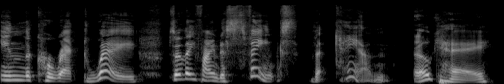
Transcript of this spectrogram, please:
in the correct way. So they find a Sphinx that can. okay.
